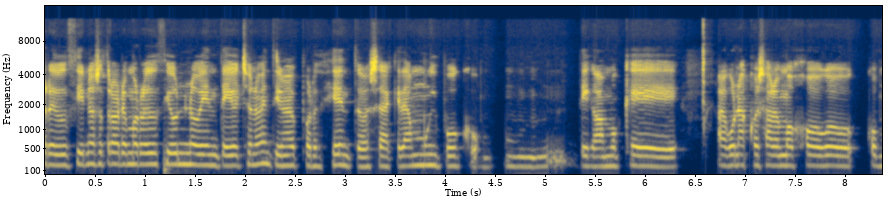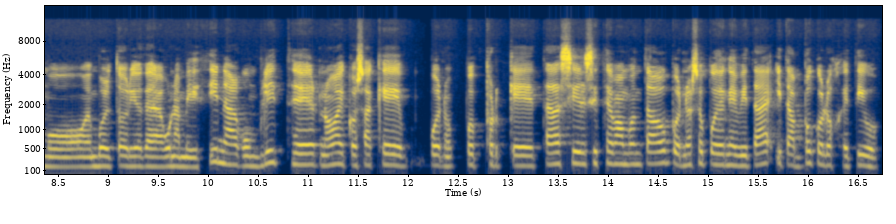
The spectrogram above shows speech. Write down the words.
reducir, nosotros habremos reducido un 98-99%, o sea, queda muy poco. Mm, digamos que algunas cosas a lo mejor como envoltorio de alguna medicina, algún blister, ¿no? Hay cosas que, bueno, pues porque está así el sistema montado, pues no se pueden evitar y tampoco el objetivo. O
